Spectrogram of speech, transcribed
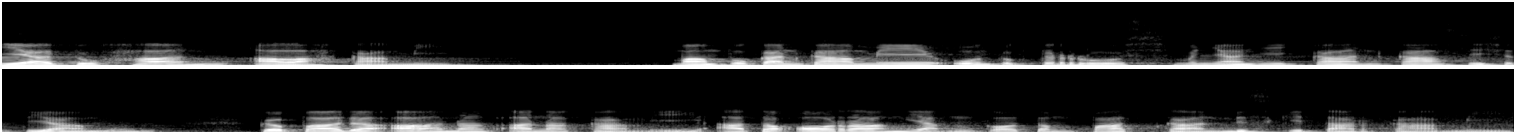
Ya Tuhan Allah kami, mampukan kami untuk terus menyanyikan kasih setiamu kepada anak-anak kami atau orang yang engkau tempatkan di sekitar kami.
